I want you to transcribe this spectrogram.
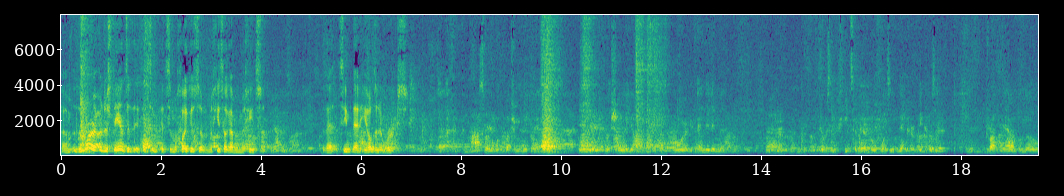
Um, the more understands it, it's a, it's a machlokes of mechitza gab mechitza. That it seems that he holds that it works. So one question we had earlier with Rosh Hashanah where it ended in the uh, there was a mechitza there, but it wasn't nicker because it dropped down below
